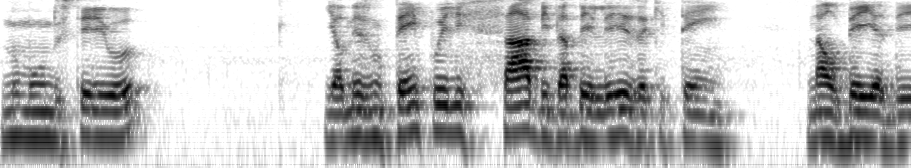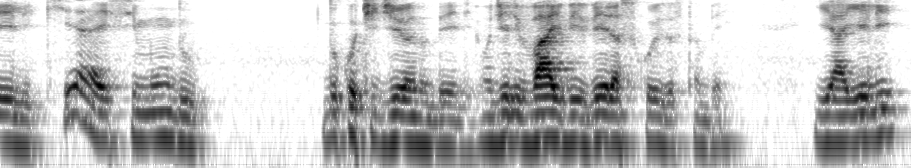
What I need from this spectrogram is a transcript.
no mundo exterior e ao mesmo tempo ele sabe da beleza que tem na aldeia dele, que é esse mundo do cotidiano dele, onde ele vai viver as coisas também. E aí ele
